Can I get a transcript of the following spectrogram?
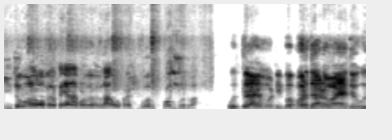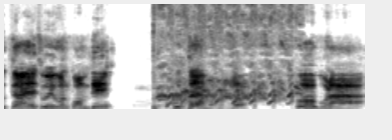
ઈટો વાળો ઓપર કયા ના પણ રાવો ગોત કોમ ગોતવા. ઉતરાય મોટી બફર દાડો આયા તો ઉતરાય શું એવું કોમ દે. ઉત્તરાય ઓ ભોળા.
